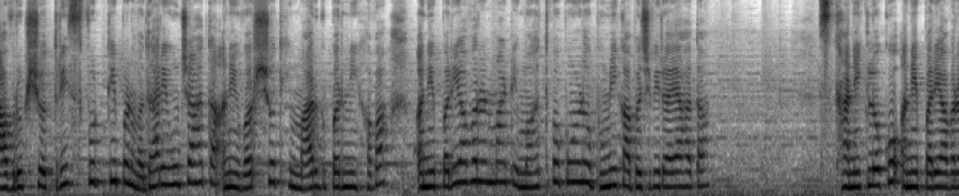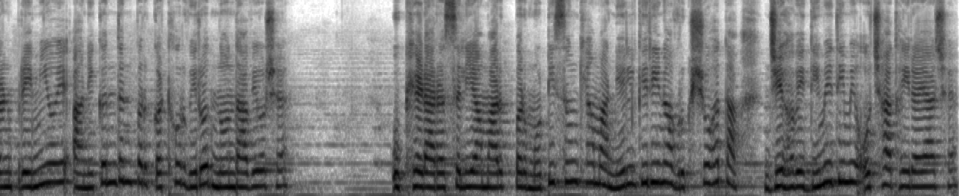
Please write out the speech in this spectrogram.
આ વૃક્ષો ત્રીસ ફૂટથી પણ વધારે ઊંચા હતા અને વર્ષોથી માર્ગ પરની હવા અને પર્યાવરણ માટે મહત્વપૂર્ણ ભૂમિકા ભજવી રહ્યા હતા. સ્થાનિક લોકો અને પર્યાવરણ પ્રેમીઓએ આ નિકંદન પર કઠોર વિરોધ નોંધાવ્યો છે. ઉખેડા રસલિયા માર્ગ પર મોટી સંખ્યામાં નીલગિરીના વૃક્ષો હતા, જે હવે ધીમે ધીમે ઓછા થઈ રહ્યા છે.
